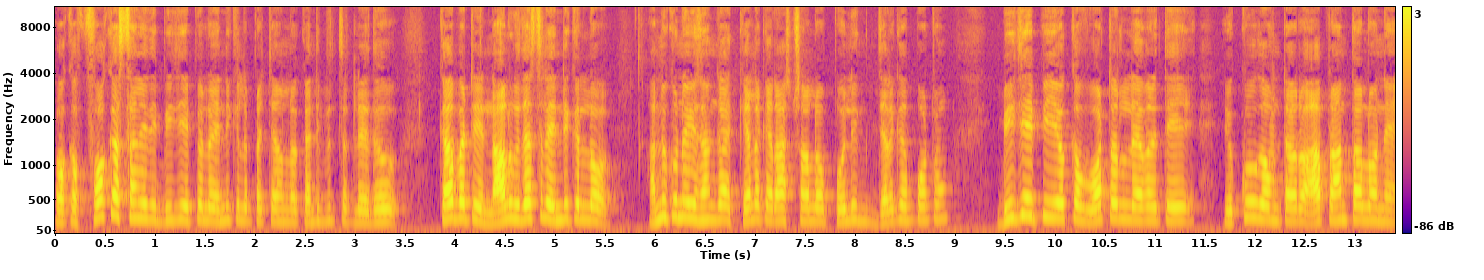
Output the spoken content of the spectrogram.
ఒక ఫోకస్ అనేది బీజేపీలో ఎన్నికల ప్రచారంలో కనిపించట్లేదు. కాబట్టి నాలుగు దశల ఎన్నికల్లో అనుకున్న విధంగా కీలక రాష్ట్రాల్లో పోలింగ్ జరగకపోవటం బీజేపీ యొక్క ఓటర్లు ఎవరైతే ఎక్కువగా ఉంటారో ఆ ప్రాంతాల్లోనే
